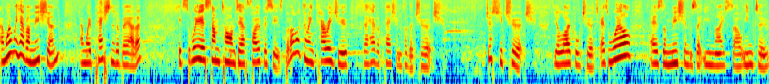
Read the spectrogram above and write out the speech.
and when we have a mission and we're passionate about it, it's where sometimes our focus is. But I'd like to encourage you to have a passion for the church, just your church your local church, as well as the missions that you may sow into.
